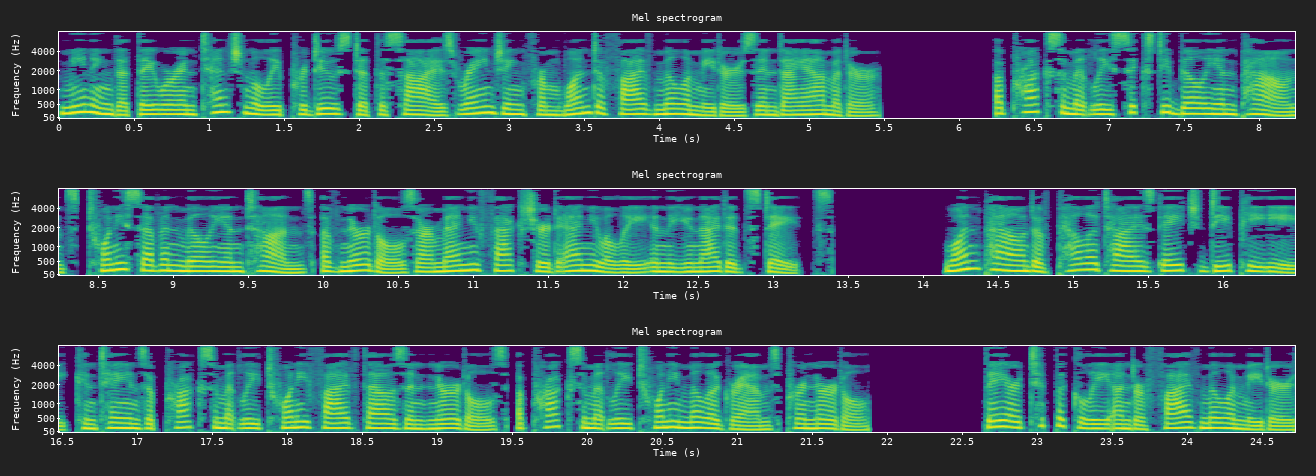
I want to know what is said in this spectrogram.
meaning that they were intentionally produced at the size ranging from 1 to 5 mm in diameter. Approximately 60 billion pounds 27 million tons of nurdles are manufactured annually in the United States. One pound of pelletized HDPE contains approximately 25,000 nurdles approximately 20 mg per nurdle. They are typically under 5 mm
